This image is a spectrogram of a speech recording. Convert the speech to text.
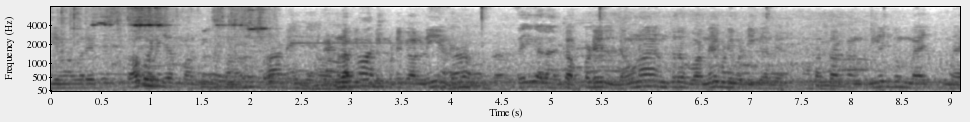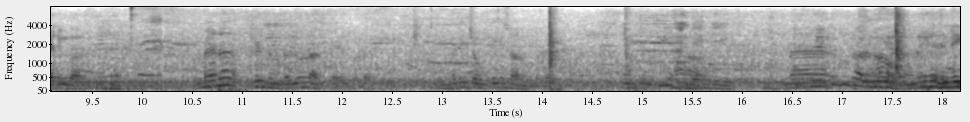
ਗੇਮਾਂ ਬਾਰੇ ਸਭ ਕੁਝ ਖੇਡਣਾ ਵੀ ਬੜੀ ਵੱਡੀ ਗੱਲ ਨਹੀਂ ਹੈ। ਸਹੀ ਗੱਲ ਆ ਕੱਪੜੇ ਲਾਉਣਾ ਅੰਦਰ ਵੜਨਾ ਹੀ ਬੜੀ ਵੱਡੀ ਗੱਲ ਹੈ ਪਤਾ ਕੰਮ ਨਹੀਂ ਹੈ ਜਦੋਂ ਮੈਚ ਮੈਚ ਹੁੰਦਾ। ਮੈਂ ਨਾ ਖੇਡਣ ਪਹਿਲਾਂ ਲੱਗ ਗਿਆ ਬੜਾ ਮੇਰੀ 34 ਸਾਲ ਉਮਰ ਹੈ ਹਾਂਜੀ ਹਾਂਜੀ। ਮੈਂ ਨਹੀਂ ਨਹੀਂ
